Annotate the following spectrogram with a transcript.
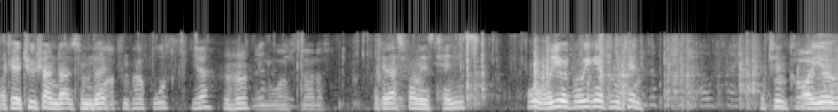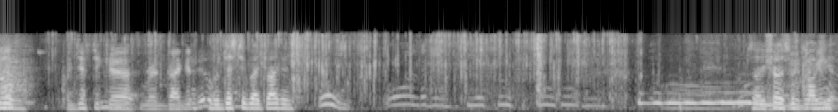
Okay, two shining darkness from more there. Absolute Power Force, Yeah. Uh-huh. and one Stardust. Okay, that's from his tins. Oh, what are you what are you getting from your tin? What tin? Oh, you open Majestic uh, Red Dragon. Majestic Red Dragon. So show us what cards you get.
